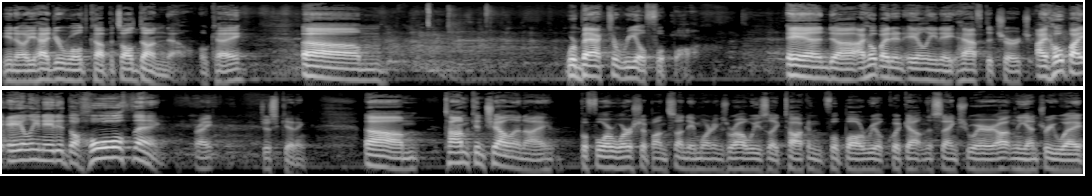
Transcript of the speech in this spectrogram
You know, you had your World Cup, it's all done now, okay? Um, we're back to real football. And uh, I hope I didn't alienate half the church. I hope I alienated the whole thing, right? Just kidding. Um, Tom Kinsella and I, before worship on Sunday mornings, we're always like talking football real quick out in the sanctuary, out in the entryway.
